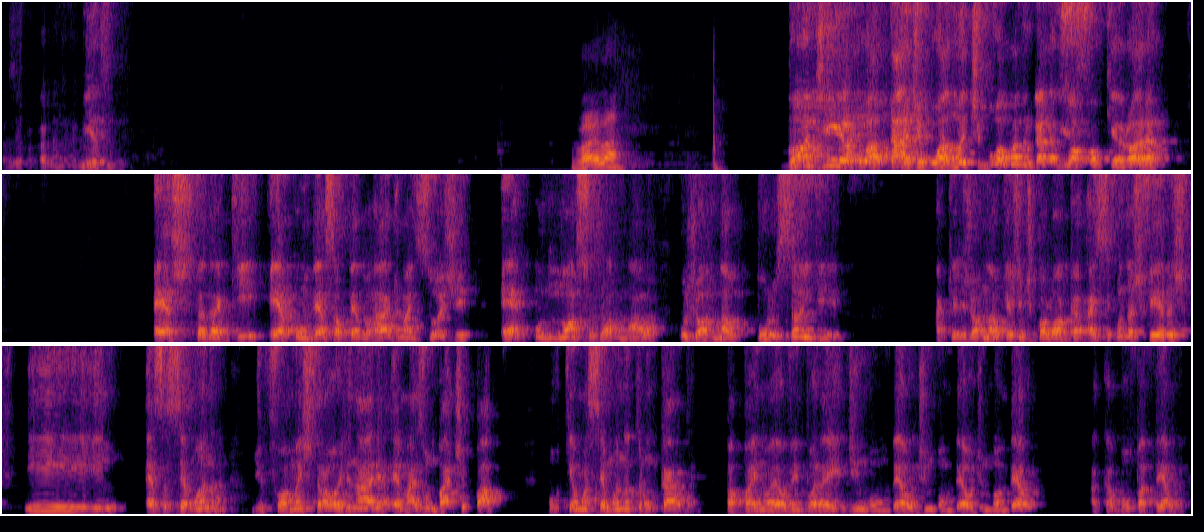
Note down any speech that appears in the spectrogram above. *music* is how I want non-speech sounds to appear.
fazer propaganda da mesa. Vai lá. Bom dia, boa tarde, boa noite, boa madrugada, boa qualquer hora. Esta daqui é a conversa ao pé do rádio, mas hoje é o nosso jornal, o jornal Puro Sangue. Aquele jornal que a gente coloca às segundas-feiras e essa semana, de forma extraordinária, é mais um bate-papo, porque é uma semana truncada. Papai Noel vem por aí, dingombel, dingombel, dingombel. Acabou o papel.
